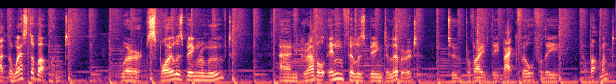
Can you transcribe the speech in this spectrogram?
At the west abutment, where spoil is being removed and gravel infill is being delivered to provide the backfill for the abutment,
